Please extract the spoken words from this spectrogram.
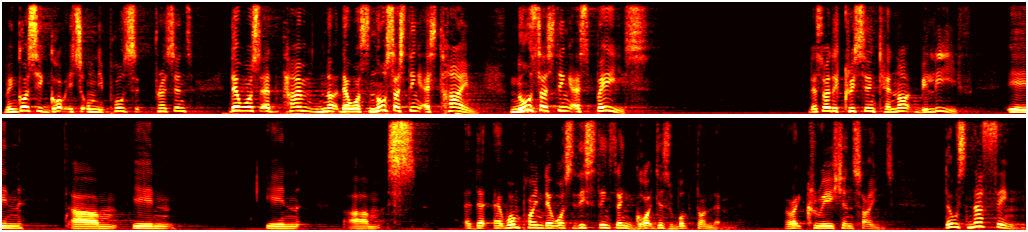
When God said God is omnipresent, there was a time, no, there was no such thing as time, no such thing as space. That's why the Christian cannot believe in, um, in, in um, at, at one point there was these things, and God just worked on them. All right, creation science. There was nothing.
